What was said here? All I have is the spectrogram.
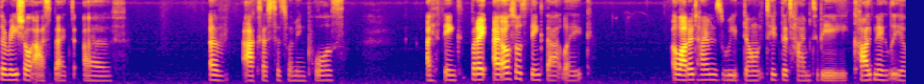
the racial aspect of of access to swimming pools. I think, but I, I also think that like a lot of times we don't take the time to be cognitively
